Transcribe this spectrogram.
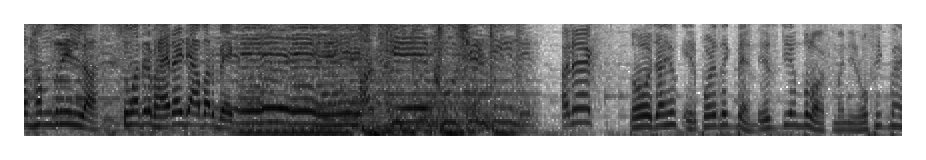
আলহামদুলিল্লাহ তোমাদের ভাইয়ের আইডি আবার ব্যাক তো যাই হোক এরপরে দেখবেন এসডিএম ব্লক মানে রফিক ভাইয়ের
